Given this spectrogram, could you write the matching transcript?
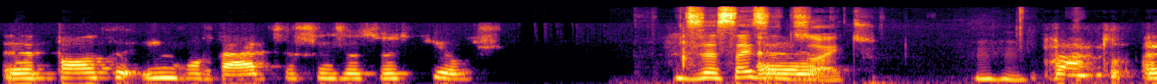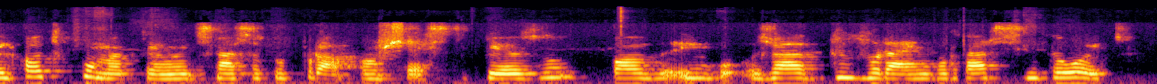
eh, pode engordar 16 a 18 quilos. 16 a 18? Uh, eh, uhum. Pronto, enquanto que uma que tem um índice de massa corporal com excesso de peso, pode, já deverá engordar 5 a 8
